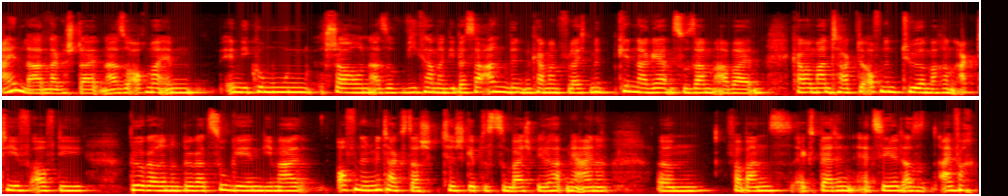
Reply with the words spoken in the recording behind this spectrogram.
einladender gestalten. Also auch mal in, in die Kommunen schauen. Also wie kann man die besser anbinden? Kann man vielleicht mit Kindergärten zusammenarbeiten? Kann man mal einen Tag der offenen Tür machen, aktiv auf die Bürgerinnen und Bürger zugehen, die mal offenen Mittagstisch gibt es zum Beispiel, hat mir eine ähm, Verbandsexpertin erzählt. Also einfach,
